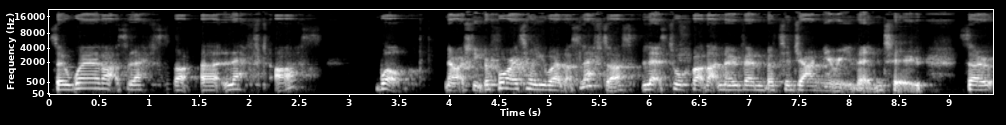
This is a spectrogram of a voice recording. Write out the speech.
So where that's left uh, left us, well, no, actually, before I tell you where that's left us, let's talk about that November to January then too. So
